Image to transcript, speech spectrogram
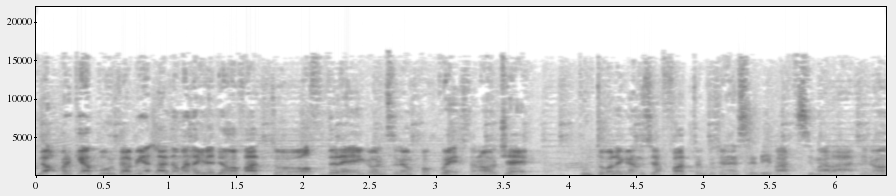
No, perché appunto la, prima- la domanda che gli abbiamo fatto off the records era un po' questa, no? Cioè, appunto collegandosi al fatto che bisogna essere dei pazzi malati, no?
